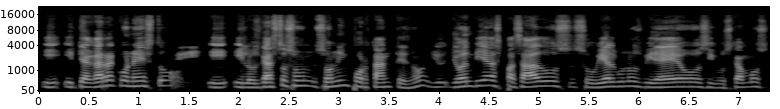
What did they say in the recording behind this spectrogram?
Y, y te agarra con esto y, y, los gastos son, son importantes, ¿no? Yo, yo, en días pasados subí algunos videos y buscamos,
